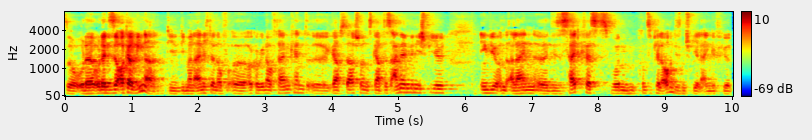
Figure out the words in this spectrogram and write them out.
So, oder, oder diese Ocarina, die, die man eigentlich dann auf äh, Ocarina of Time kennt, äh, gab es da schon. Es gab das Angelminispiel irgendwie und allein äh, diese Sidequests wurden prinzipiell auch in diesem Spiel eingeführt.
